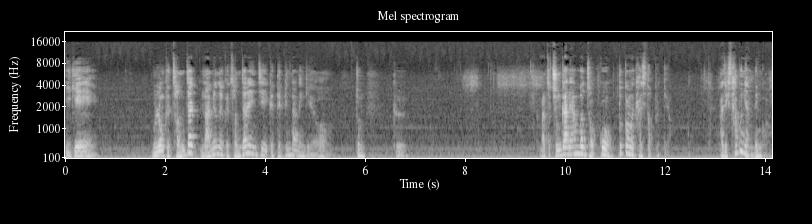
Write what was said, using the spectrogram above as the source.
이게 물론 그 전자 라면을 그 전자레인지에 그 데핀다는 게요. 좀 그 맞아. 중간에 한번 접고 뚜껑을 다시 덮을게요. 아직 4분이 안 된 것 같아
